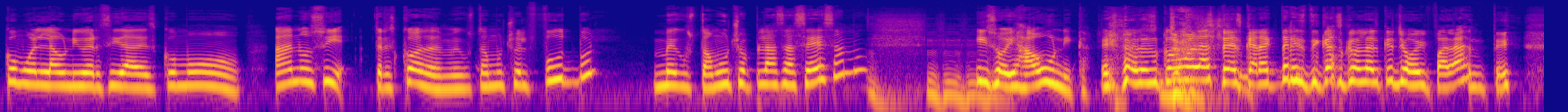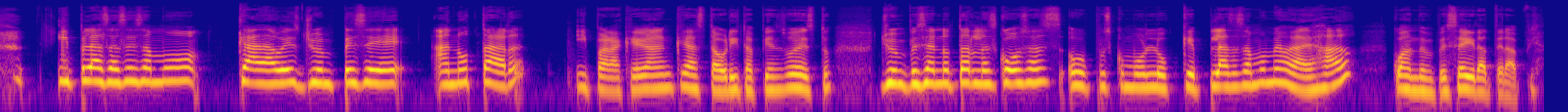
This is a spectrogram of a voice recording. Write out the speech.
Como en la universidad es como, ah, no, sí, tres cosas. Me gusta mucho el fútbol, me gusta mucho Plaza Sésamo y soy hija única. Esas son como las tres características con las que yo voy para adelante. Y Plaza Sésamo, cada vez yo empecé a notar y para que vean que hasta ahorita pienso esto, yo empecé a notar las cosas o pues como lo que Plaza Sésamo me había dejado cuando empecé a ir a terapia.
